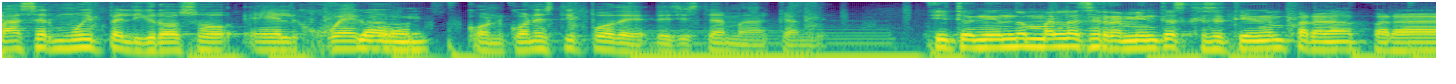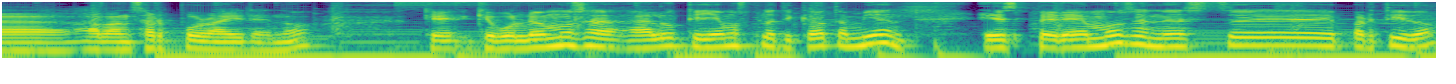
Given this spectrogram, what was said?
va a ser muy peligroso el juego Claro. con, con este tipo de, de sistema, Candy. y teniendo más las herramientas que se tienen para, para avanzar por aire, ¿no? Que, que volvemos a, a algo que ya hemos platicado también. Esperemos en este partido,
